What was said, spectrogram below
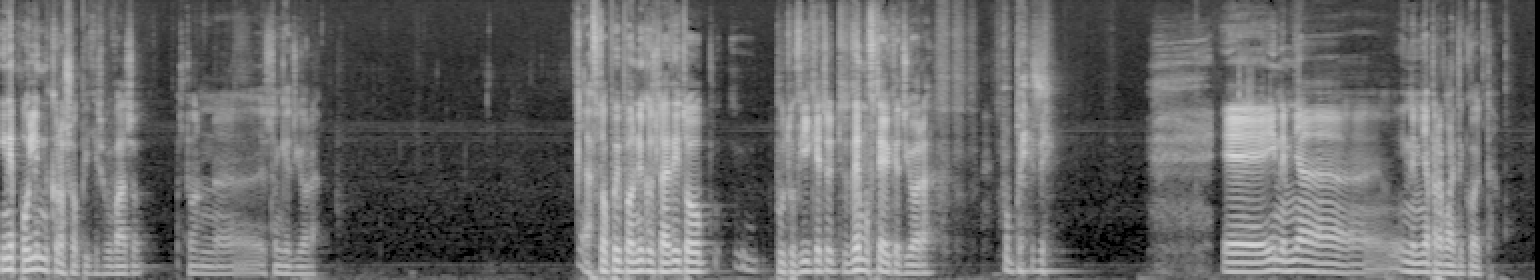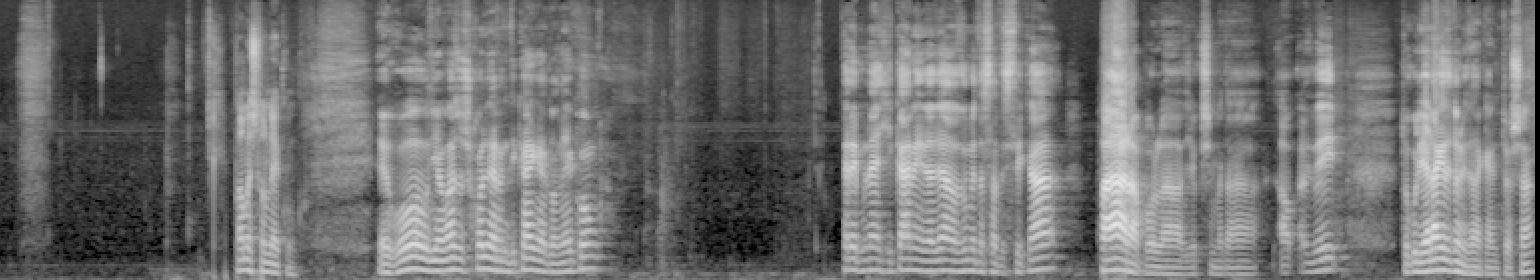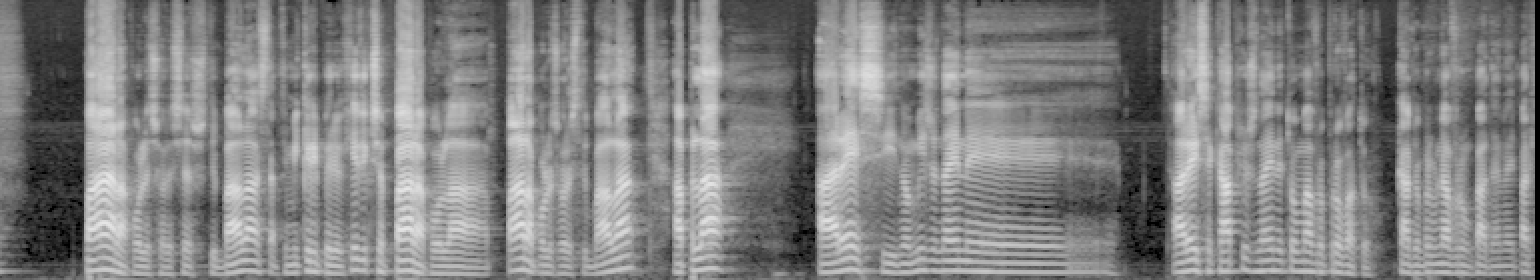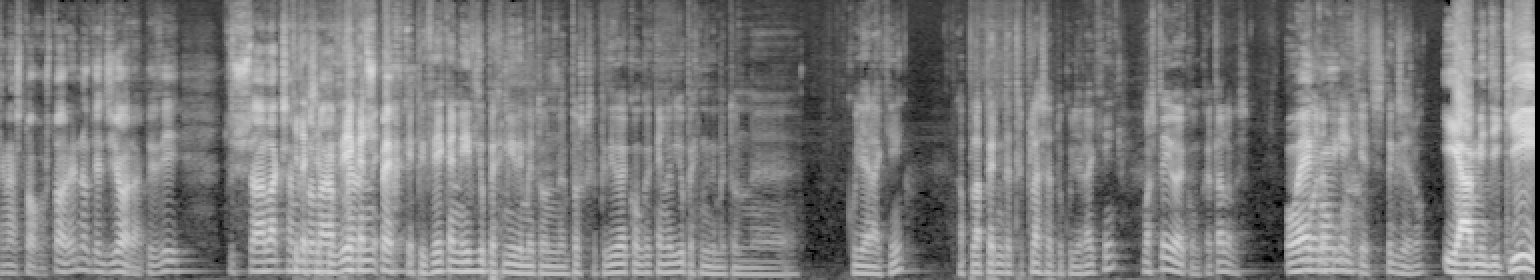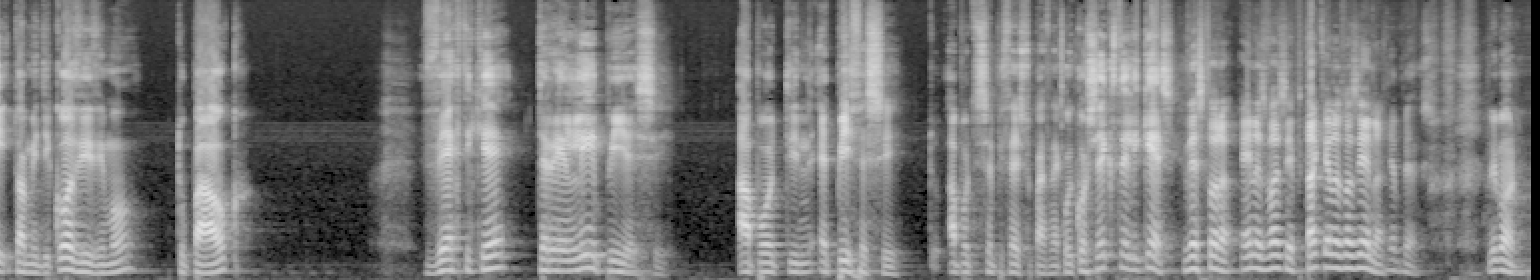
είναι πολύ μικρός ο πύχης που βάζω στον, ε, στον Κετζιόρα. Αυτό που είπε ο Νίκος, δηλαδή το που του βγήκε ότι δεν μου φταίει ο Κετζιόρα που παίζει. Ε, είναι, μια, είναι μια πραγματικότητα. Πάμε στον Έκογκ. Εγώ διαβάζω σχόλια αρνητικά για τον Έκογκ. Πρέπει να έχει κάνει, δηλαδή να δούμε τα στατιστικά, πάρα πολλά διοξήματα. Δηλαδή, το κουλιαράκι δεν τον είδα να κάνει τόσα. Πάρα πολλές ώρες έσω στην μπάλα, από τη μικρή περιοχή. Έδειξε πάρα, πολλά, πάρα πολλές ώρες στην μπάλα. Απλά αρέσει, νομίζω να είναι. Αρέσει σε κάποιους να είναι το μαύρο πρόβατο. Κάποιον πρέπει να βρουν πάντα να υπάρχει ένας στόχος. Τώρα είναι ο Κετζιόρα, επειδή τους αλλάξαμε Κοίταξε, τον επειδή αγαπημένο έκανε, του παίχτη. επειδή έκανε ίδιο παιχνίδι με τον. Πώς, επειδή ο Έκογκ έκανε ίδιο παιχνίδι με τον ε, Κουλιαράκη, απλά παίρνει τα τριπλάσια από το Κουλιαράκη, μας φταίει ο Έκογκ, κατάλαβες. Ο Μπορεί να Έκογκ πηγαίνει και έτσι, δεν ξέρω. η αμυντική, το αμυντικό δίδυμο του ΠΑΟΚ δέχτηκε τρελή πίεση από την επίθεση του- από τις επιθέσεις του Παναθηναϊκού. 26 τελικές. Δες τώρα, ένας βάζει 7 και άλλος βάζει 1. Για πες. λοιπόν, ε,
